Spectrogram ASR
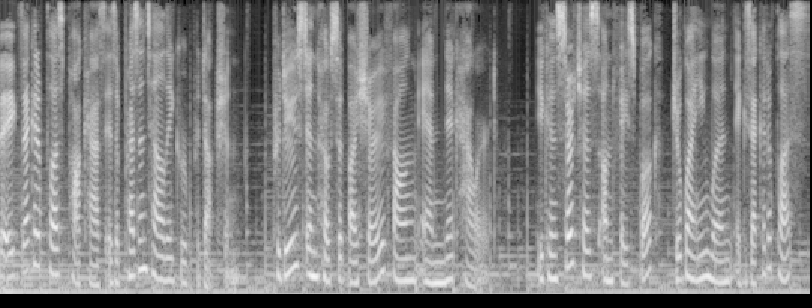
The Executive Plus podcast is a Presentality Group production, produced and hosted by Sherry Fang and Nick Howard. You can search us on Facebook, 主管英文 Executive Plus.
